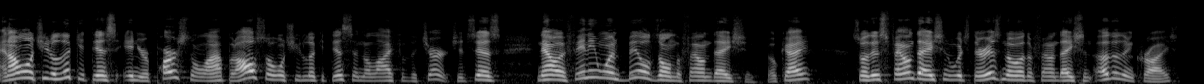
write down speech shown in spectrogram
And I want you to look at this in your personal life, but I also want you to look at this in the life of the church. It says, Now, if anyone builds on the foundation, okay? So, this foundation, which there is no other foundation other than Christ,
